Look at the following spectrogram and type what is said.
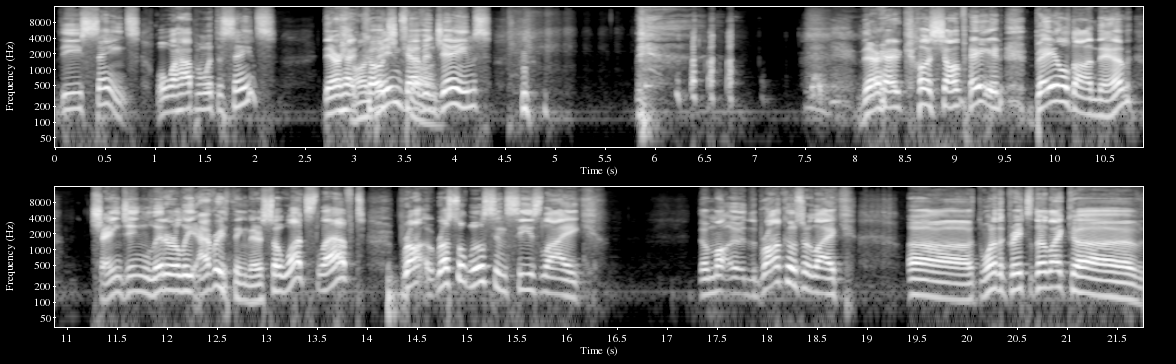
The Saints. Well, what happened with the Saints? Their head Sean coach, Payton's Kevin gone. James. Their head coach, Sean Payton, bailed on them, changing literally everything there. So what's left? Russell Wilson sees like the the Broncos are like uh, one of the greats. They're like uh,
